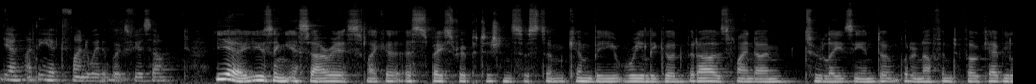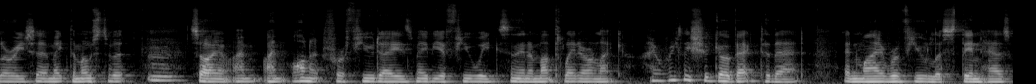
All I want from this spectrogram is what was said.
yeah, I think you have to find a way that works for yourself. Yeah, using SRS, like a, a spaced repetition system, can be really good, but I always find I'm too lazy and don't put enough into vocabulary to make the most of it. Mm. So I, I'm I'm on it for a few days, maybe a few weeks, and then a month later I'm like, I really should go back to that. And my review list then has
